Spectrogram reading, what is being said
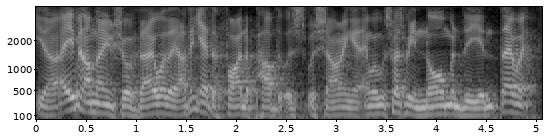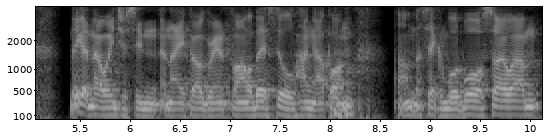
you know even I'm not even sure if they were there. I think you had to find a pub that was, was showing it, and we were supposed to be in Normandy, and they went they got no interest in an AFL grand final. They're still hung up on on the Second World War. So um.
